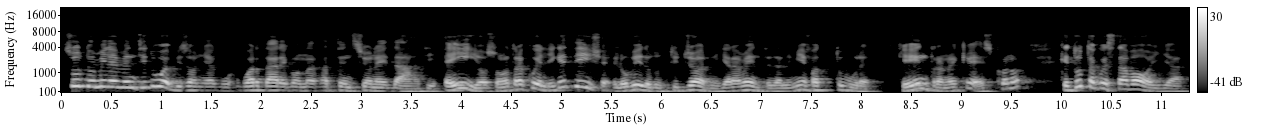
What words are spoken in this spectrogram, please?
Sul 2022 bisogna guardare con attenzione ai dati e io sono tra quelli che dice, e lo vedo tutti i giorni chiaramente dalle mie fatture che entrano e che escono, che tutta questa voglia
